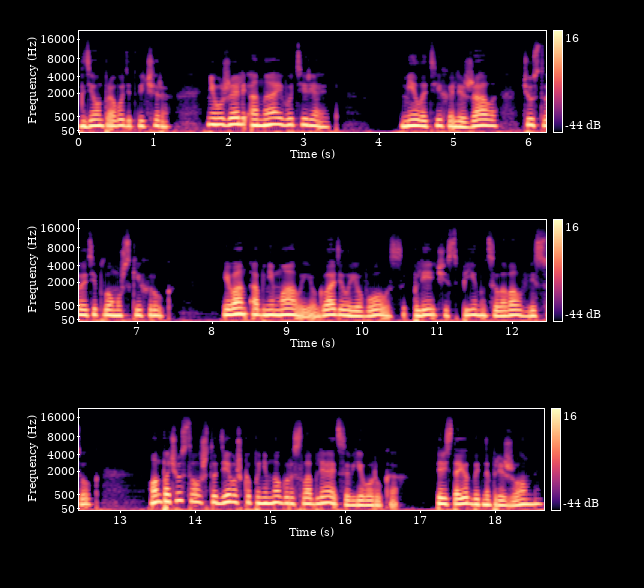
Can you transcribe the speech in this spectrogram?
Где он проводит вечера? Неужели она его теряет? Мила тихо лежала, чувствуя тепло мужских рук. Иван обнимал ее, гладил ее волосы, плечи, спину, целовал в висок. Он почувствовал, что девушка понемногу расслабляется в его руках, перестает быть напряженной.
